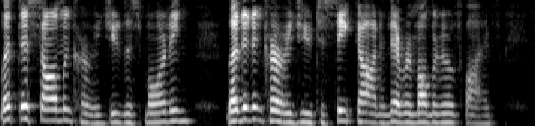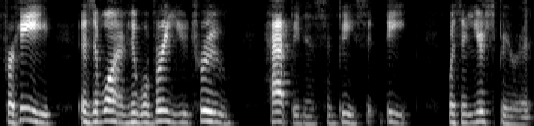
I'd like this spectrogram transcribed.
Let this psalm encourage you this morning. Let it encourage you to seek God in every moment of life, for He is the one who will bring you true happiness and peace deep within your spirit.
